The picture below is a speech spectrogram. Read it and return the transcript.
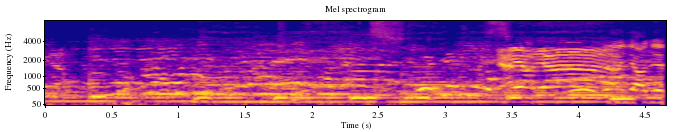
杨小姐杨小姐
